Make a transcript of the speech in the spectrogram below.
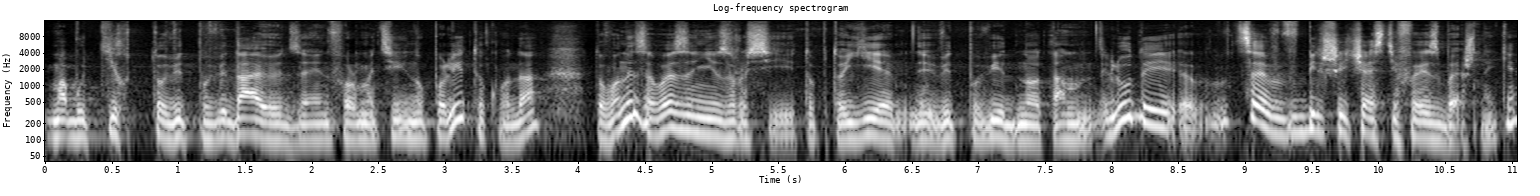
мабуть, ті, хто відповідають за інформаційну політику, да, то вони завезені з Росії. Тобто є відповідно там люди, це в більшій часті ФСБшники,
